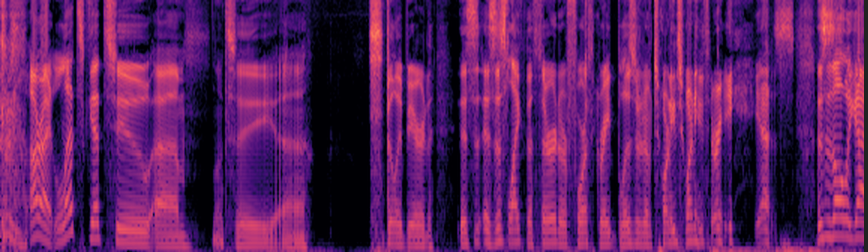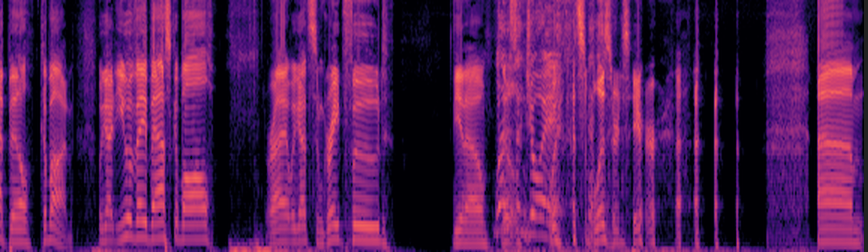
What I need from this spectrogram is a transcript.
All right, let's get to um, let's see. Uh, Billy Beard. This is this like the third or fourth great blizzard of 2023? yes. This is all we got, Bill. Come on. We got U of A basketball, right? We got some great food. You know, Let us enjoy it. we got some blizzards here. um,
